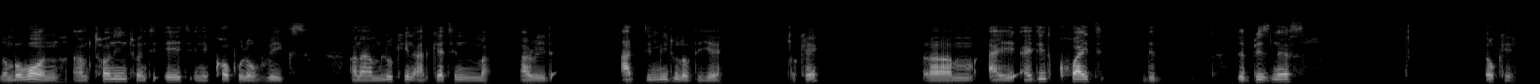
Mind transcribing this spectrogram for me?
Number one, I'm turning 28 in a couple of weeks and I'm looking at getting married at the middle of the year. Okay. Um, I, I did quite the the business. Okay,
